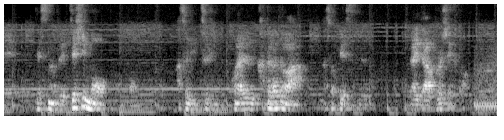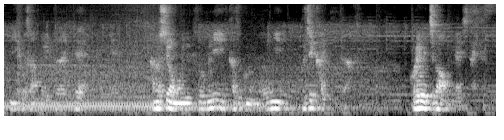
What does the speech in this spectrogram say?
えー、ですのでぜひもう阿蘇に釣りに来られる方々は阿蘇ペースライダープロジェクトにご参加いただいて、楽しい思い出とともに家族のもとに無事帰っていただくこれを一番お願いしたいです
